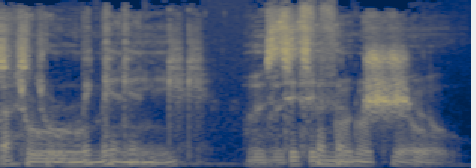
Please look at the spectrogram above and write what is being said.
Pastoral Mécanique, The Stéphane Show.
